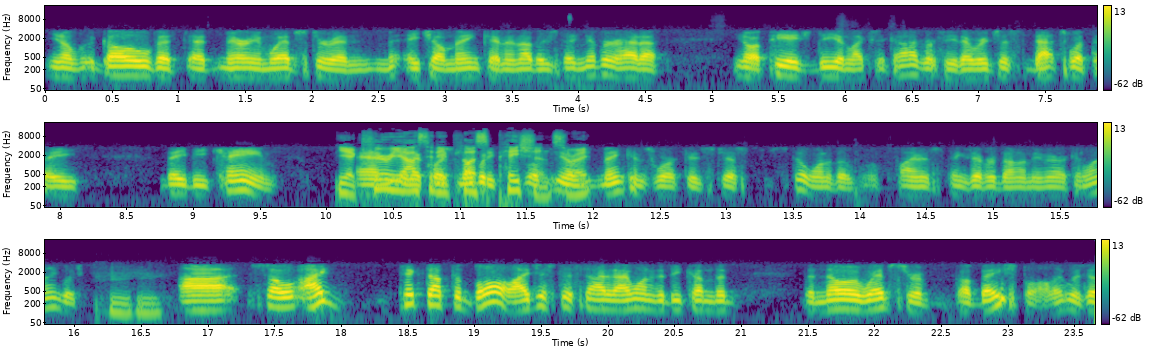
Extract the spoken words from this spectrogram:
you know, Gove at, at Merriam-Webster and H.L. Mencken and others, they never had a, you know, a PhD in lexicography. They were just that's what they they became. Yeah, And, and curiosity course, plus patience, you know, right? Mencken's work is just still one of the finest things ever done on the American language. Mm-hmm. Uh, so I picked up the ball. I just decided I wanted to become the the Noah Webster of, of baseball. It was a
